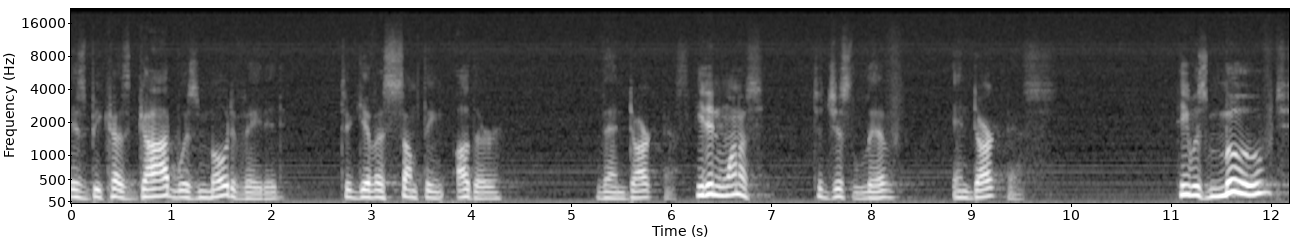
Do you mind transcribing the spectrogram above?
is because God was motivated to give us something other than darkness. He didn't want us to just live in darkness. He was moved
